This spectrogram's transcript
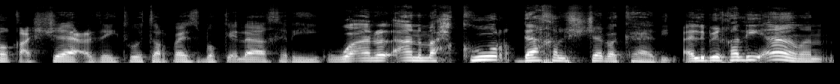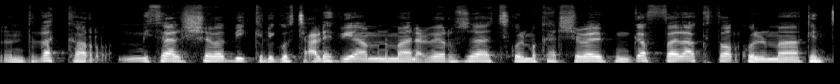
المواقع الشائعه زي تويتر فيسبوك إلى آخره. وأنا الآن محكور داخل الشبكة هذه. اللي بيخليه آمن نتذكر مثال الشبابيك اللي قلت عليه في آمن مانع فيروسات. كل ما كان الشبابيك مقفل أكثر كل ما كنت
